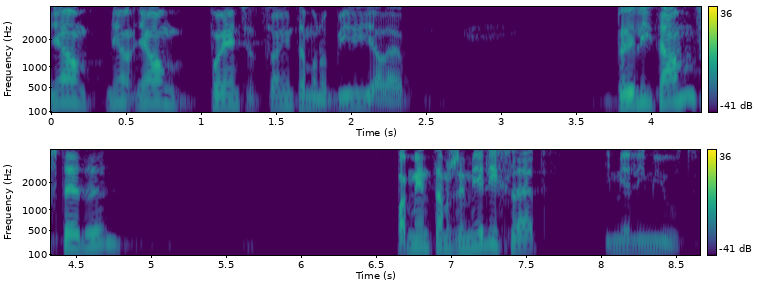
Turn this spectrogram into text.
Nie mam, nie, nie mam pojęcia, co oni tam robili, ale byli tam wtedy. Pamiętam, że mieli chleb i mieli miód.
